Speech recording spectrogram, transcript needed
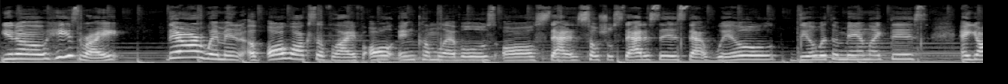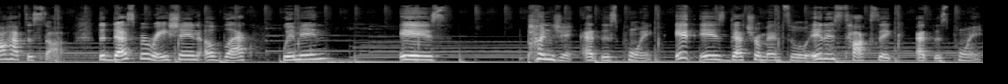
You know, he's right. There are women of all walks of life, all income levels, all status, social statuses that will deal with a man like this, and y'all have to stop. The desperation of black women is pungent at this point. It is detrimental. It is toxic at this point.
